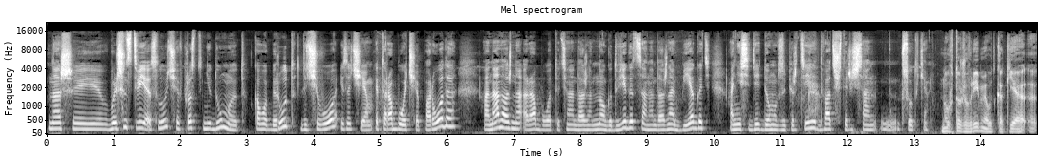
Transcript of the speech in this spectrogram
в нашей в большинстве случаев просто не думают, кого берут, для чего и зачем. Это рабочая порода, она должна работать, она должна много двигаться, она должна бегать, а не сидеть дома в заперти 24 часа в сутки. Но в то же время, вот как я э,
